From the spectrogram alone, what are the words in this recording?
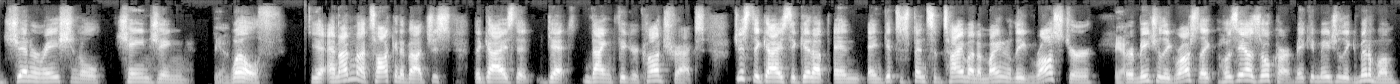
generational changing Yeah. wealth. Yeah, and I'm not talking about just the guys that get nine figure contracts, just the guys that get up and and get to spend some time on a minor league roster Yeah. or major league roster, like Jose Azocar making major league minimum,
